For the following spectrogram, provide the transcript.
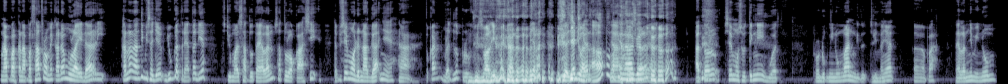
kenapa kenapa start from ya? Karena mulai dari karena nanti bisa juga ternyata dia cuma satu talent, satu lokasi, tapi saya mau ada naganya ya. Nah itu kan berarti lu perlu visual effect kan? Iya kan? Bisa jadi Iklan kan? apa Nah, pakai naga? misalnya. Atau lu, saya mau syuting nih buat produk minuman gitu. Ceritanya eh, apa? Talentnya minum,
